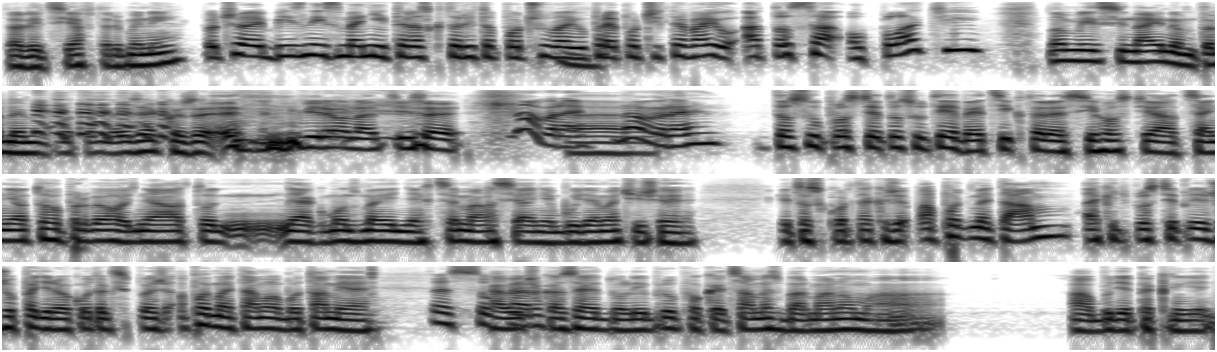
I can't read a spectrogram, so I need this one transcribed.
tradícia v termíny. Počúvaj, biznismeni teraz, ktorí to počúvajú, prepočítavajú a to sa oplatí? No my si na inom to vieme potom vieš, akože vyrovnať, čiže Dobre, Eh, dobre. to sú proste to sú tie veci, ktoré si hostia cenia od toho prvého dňa a to nejak moc meniť nechceme, asi aj nebudeme, čiže je to skôr také, že a poďme tam, aj keď proste prídeš o 5 rokov, tak si povieš, a poďme tam, lebo tam je To je super. kavička za jednu libru, pokecáme s barmanom a, a bude pekný deň.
